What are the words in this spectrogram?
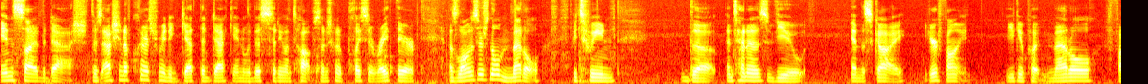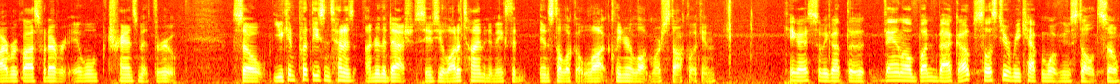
inside the dash. There's actually enough clearance for me to get the deck in with this sitting on top, so I'm just going to place it right there. As long as there's no metal between the antenna's view and the sky, you're fine. You can put metal, fiberglass, whatever, it will transmit through. So you can put these antennas under the dash. It saves you a lot of time and it makes the install look a lot cleaner, a lot more stock looking. Okay guys, so we got the van all buttoned back up. So let's do a recap on what we've installed. So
